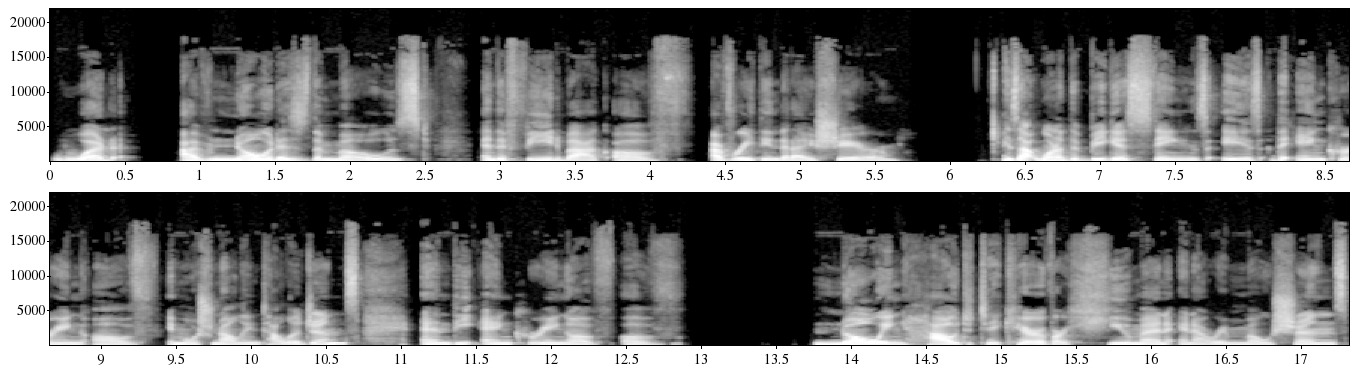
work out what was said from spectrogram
what I've noticed the most and the feedback of everything that I share is that one of the biggest things is the anchoring of emotional intelligence and the anchoring of of knowing how to take care of our human and our emotions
